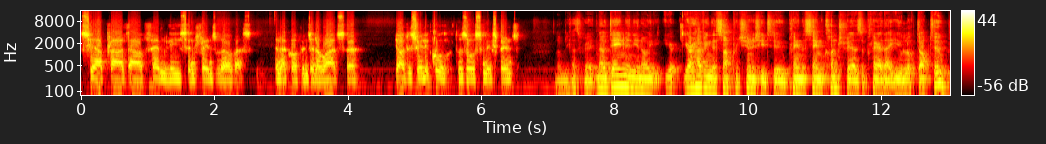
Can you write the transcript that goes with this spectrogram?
see how proud our families and friends were of us and our girlfriends and our wives. So yeah, it was really cool. It was an awesome experience. Lovely, that's great. Now, Damian, you know, you're, you're having this opportunity to play in the same country as a player that you looked up to.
